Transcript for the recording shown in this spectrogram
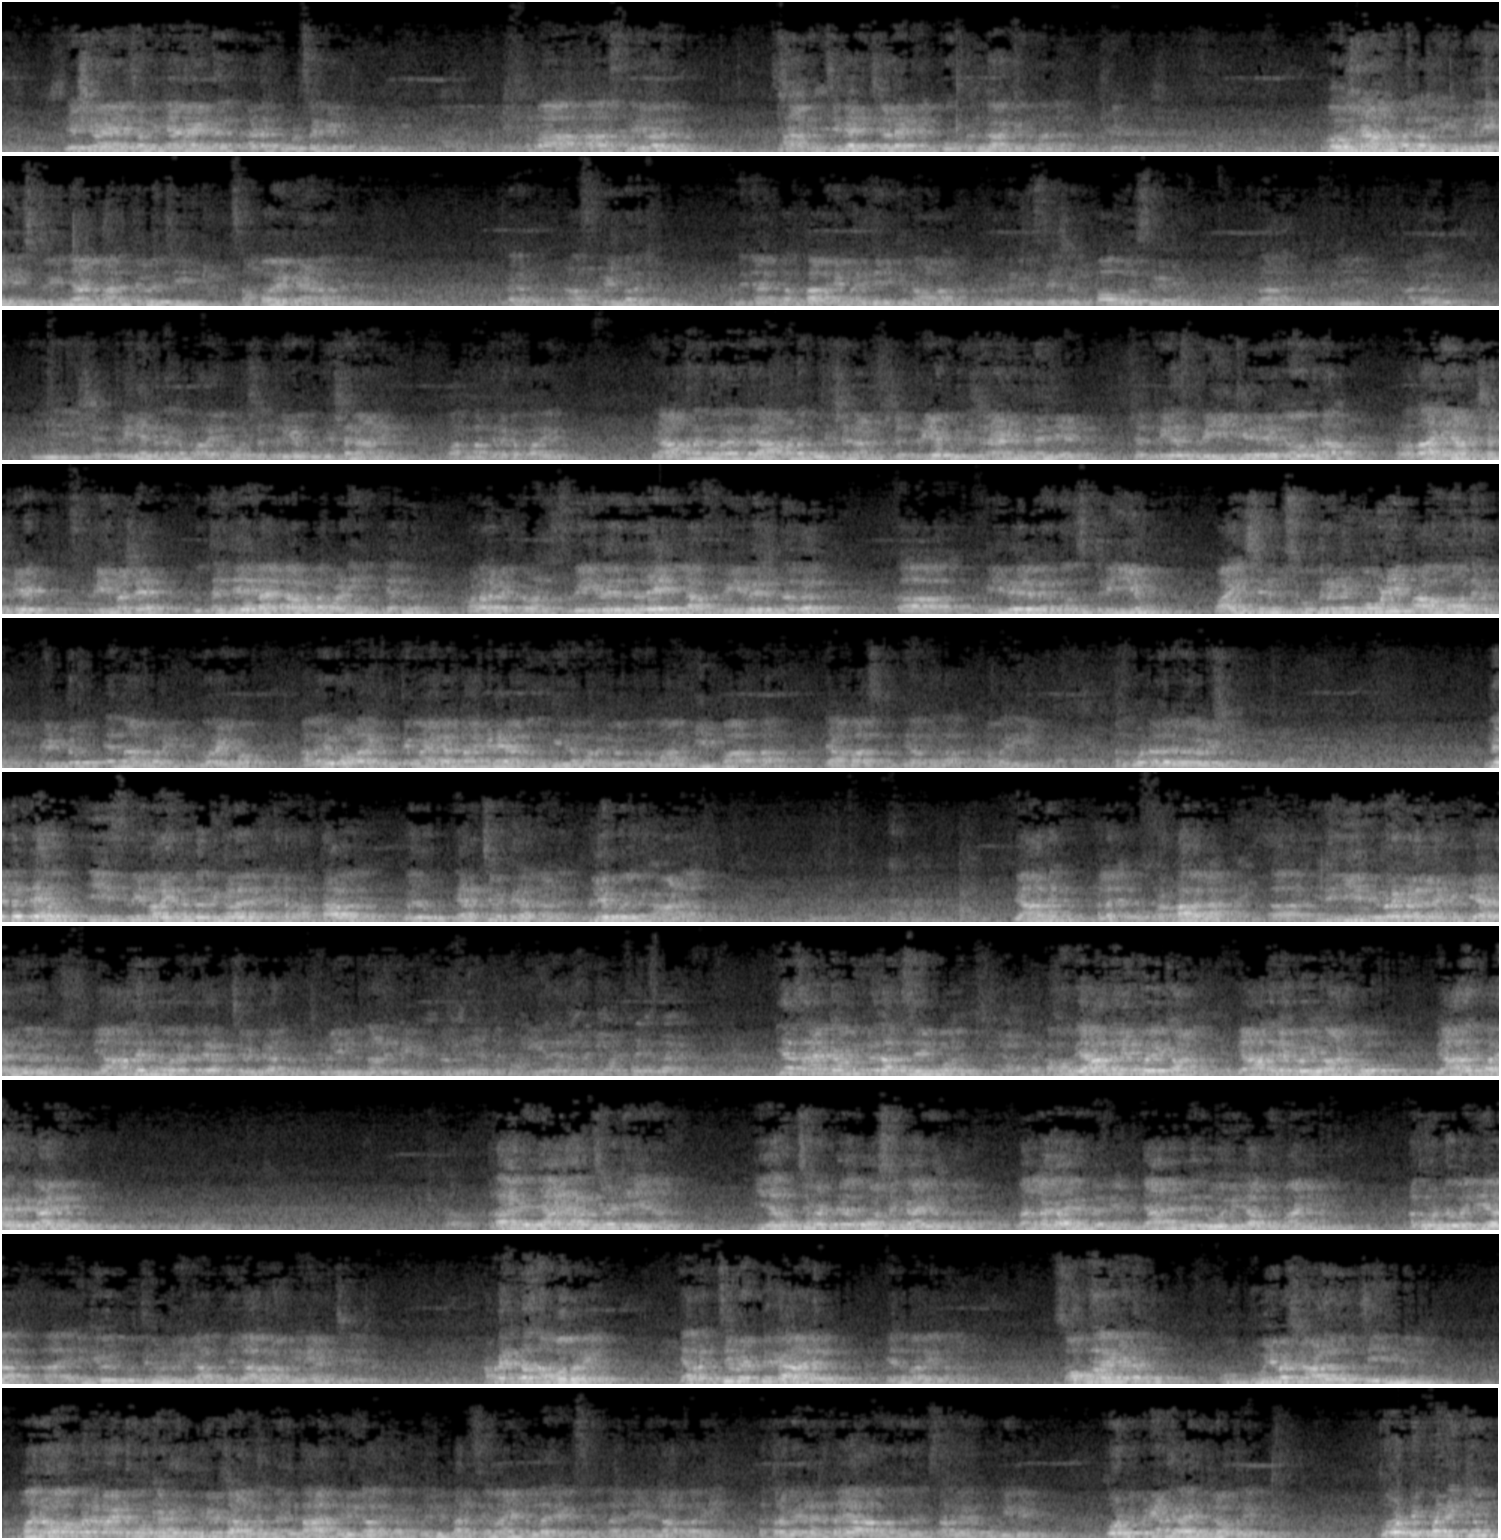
ദേഷ്യം അയാൾ ശമിക്കാനായിട്ട് അവിടെ ടൂൾസ് ഒക്കെ എടുത്തു അപ്പൊ ആ- സ്ത്രീ പറഞ്ഞു ശമിച്ച് കഴിച്ചു കളയാൻ കൊക്കും കാക്കൊന്നുമല്ല അപ്പൊ രാമൻ അല്ല ഇങ്ങനെയാണ് ഈ സ്ത്രീ? ഞാൻ മനത്തിൽ വെച്ച് സംഭവം എങ്ങനെയാണ് അതിന്റെ അന്നേരം ആ സ്ത്രീ പറഞ്ഞു അത് ഞാൻ ഭർത്താവിനെ പരിചരിക്കുന്ന ആളാണ്. അതുകൊണ്ട് എനിക്ക് സ്പെഷ്യൽ പവേഴ്സ് കിട്ടും അതാണ് ഈ അത് ഈ ക്ഷത്രിയൻ എന്നൊക്കെ പറയുമ്പോൾ ക്ഷത്രിയ പുരുഷനാണ് വർണത്തിലൊക്കെ പറയും. ബ്രാഹ്മണൻ എന്ന് പറയുന്നത് ബ്രാഹ്മണ പുരുഷനാണ്. ക്ഷത്രിയ പുരുഷനാണ് യുദ്ധം ചെയ്യേണ്ടത് ക്ഷത്രിയ സ്ത്രീക്ക് രജോഗുണ പ്രധാനിയാണ് ക്ഷത്രിയ സ്ത്രീ പക്ഷെ യുദ്ധം ചെയ്യലല്ല അവളുടെ പണി എന്ന് വളരെ വ്യക്തമാണ്. സ്ത്രീ വരുന്നതേ ഇല്ല. സ്ത്രീ വരുന്നത് ഗീതയിൽ വരുന്നത് സ്ത്രീയും വൈശ്യനും ശൂദ്രനും കൂടി പാവമോചനം കിട്ടും എന്നാണ് പറയുന്നത്. എന്ന് പറയുമ്പോൾ അവർ വളരെ കൃത്യമായ രണ്ടാംകിടയാണെന്ന് ഗീത പറഞ്ഞു വെക്കുന്നത് മാഹി പാത്ത വ്യാപാസ്യ എന്നുള്ള അവരികൾ. അതുകൊണ്ട് അതൊരു വേറെ വിഷയം. എന്നിട്ട് അദ്ദേഹം ഈ സ്ത്രീ പറയുന്നുണ്ട് നിങ്ങൾ എന്റെ ഭർത്താവ് ഒരു ഇറച്ചി വെട്ടുകാരനാണ്. പുള്ളിയെ പോയി കാണുക. വ്യാധൻ അല്ല ഭർത്താവല്ല. ഇത് ഈ വിവരങ്ങളെല്ലാം കിട്ടിയ ആരാൻ ചോദിച്ചു. വ്യാധൻ എന്ന് പറയുന്നത് ഇറച്ചി വെട്ടുകാരനാണ് പുള്ളിയിൽ നിന്നാണ് എനിക്ക് കിട്ടുന്നത്. Yes I too same point അപ്പൊ വ്യാധനെ പോയി കാണും. വ്യാധനെ പോയി കാണുമ്പോ വ്യാധൻ പറയുന്ന ഒരു കാര്യമുണ്ട് അതായത് ഞാൻ ഇറച്ചി വെട്ട് ചെയ്യുന്നത്. ഈ ഇറച്ചി വെട്ട് മോശം കാര്യമൊന്നുമല്ല. നല്ല കാര്യം തന്നെയാണ്. ഞാൻ എന്റെ ജോലിയിൽ അഭിമാനിക്കുന്നു. അതുകൊണ്ട് വലിയ എനിക്ക് ഒരു ബുദ്ധിമുട്ടുമില്ല. എല്ലാവരും അങ്ങനെയാണ് ചെയ്യുന്നത്. അവിടെ എന്താ സംഭവം അറിയാം? ഇറച്ചി വെട്ടുകാരൻ എന്ന് പറയുന്ന ആൾ സ്വാഭാവികമായിട്ടും ഭൂരിപക്ഷം ആളുകൾ ചെയ്യുന്നില്ല. മനോഹരമായിട്ട് നോക്കുകയാണെങ്കിൽ ഭൂരിപക്ഷം തന്നെ താല്പര്യമില്ല. അതൊക്കെ വലിയ പരസ്യമായിട്ടുള്ള രഹസ്യം തന്നെയാണ്. എല്ലാവർക്കും അറിയാം. എത്ര പേരാണ് തയ്യാറാവുന്ന ഒരു സർവേ നോക്കിക്കഴിഞ്ഞു. തോട്ടിപ്പണിയുടെ കാര്യത്തിലും അത്രയും തോട്ടിപ്പണിക്കും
